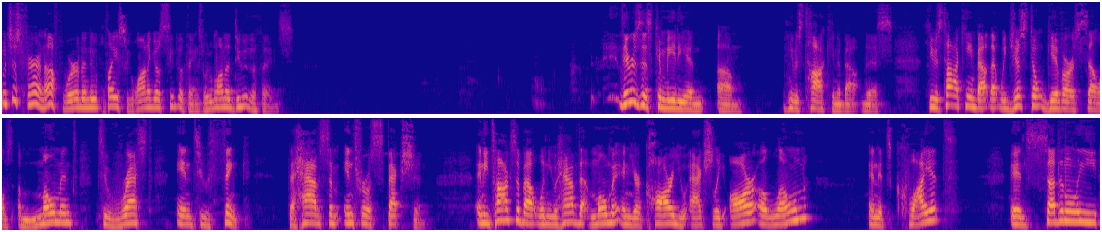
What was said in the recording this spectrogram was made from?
Which is fair enough. We're in a new place. We want to go see the things. We want to do the things. There was this comedian, um, he was talking about this. He was talking about that we just don't give ourselves a moment to rest and to think, to have some introspection. And he talks about when you have that moment in your car, you actually are alone and it's quiet and suddenly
